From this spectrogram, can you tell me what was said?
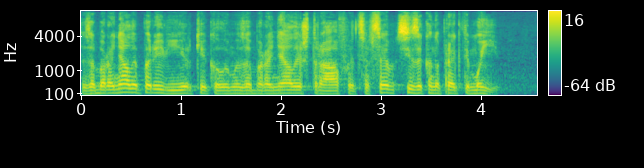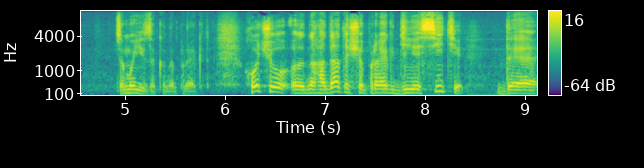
забороняли перевірки, коли ми забороняли штрафи, це все всі законопроекти мої. Це мої законопроекти. Хочу е, нагадати, що проект Дія Сіті, де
